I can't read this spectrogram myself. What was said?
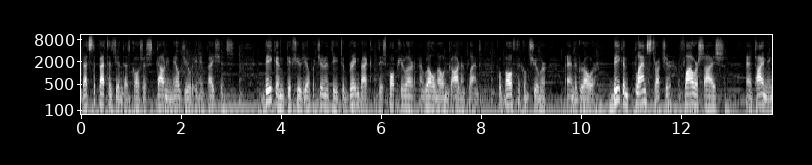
That's the pathogen that causes downy mildew in impatiens. Beacon gives you the opportunity to bring back this popular and well-known garden plant for both the consumer and the grower. Beacon plant structure, flower size and timing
